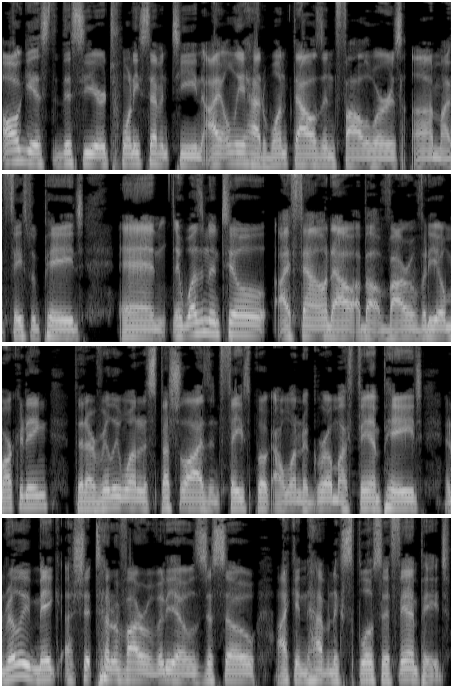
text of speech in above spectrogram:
August this year, 2017, I only had 1,000 followers on my Facebook page. And it wasn't until I found out about viral video marketing that I really wanted to specialize in Facebook. I wanted to grow my fan page and really make a shit ton of viral videos just so I can have an explosive fan page.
